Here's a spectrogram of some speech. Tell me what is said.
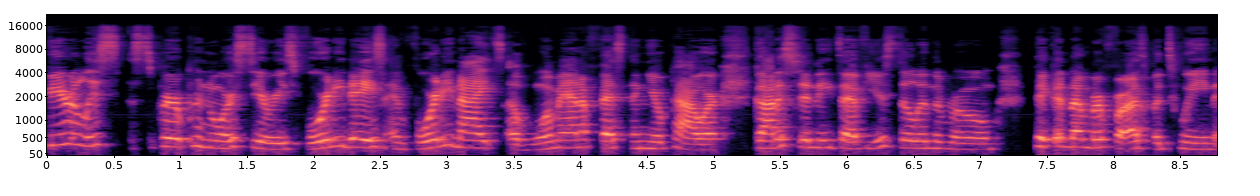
Fearless Spiritpreneur series 40 days and 40 nights of Manifesting Your Power. Goddess Shanita, if you're still in the room, pick a number for us between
